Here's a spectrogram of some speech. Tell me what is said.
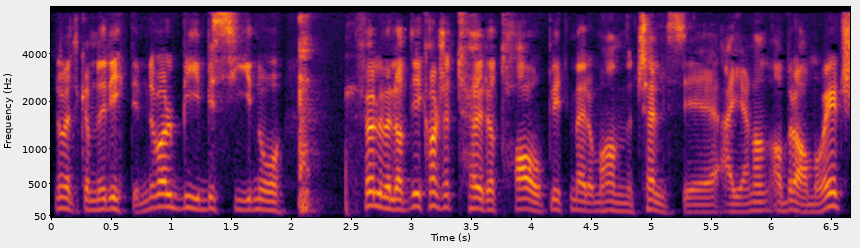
nå vet jeg ikke om det er riktig, men det var BBC nå føler vel at de kanskje tør å ta opp litt mer om han Chelsea-eieren Abramovic.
